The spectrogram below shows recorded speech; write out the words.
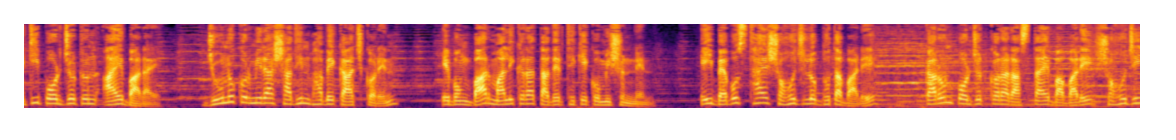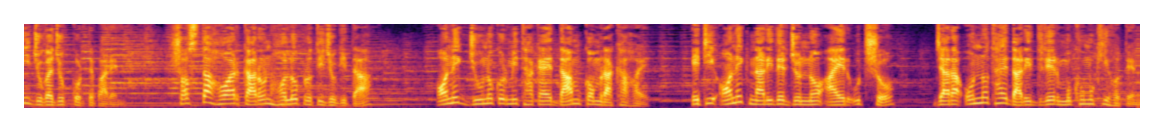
এটি পর্যটন আয় বাড়ায়। যৌনকর্মীরা স্বাধীনভাবে কাজ করেন এবং বার মালিকরা তাদের থেকে কমিশন নেন। এই ব্যবস্থায় সহজলভ্যতা বাড়ে, কারণ পর্যটকরা রাস্তায় বা বারে সহজেই যোগাযোগ করতে পারেন। সস্তা হওয়ার কারণ হল প্রতিযোগিতা। অনেক যৌনকর্মী থাকায় দাম কম রাখা হয়। এটি অনেক নারীদের জন্য আয়ের উৎস, যারা অন্যথায় দারিদ্র্যের মুখোমুখি হতেন।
